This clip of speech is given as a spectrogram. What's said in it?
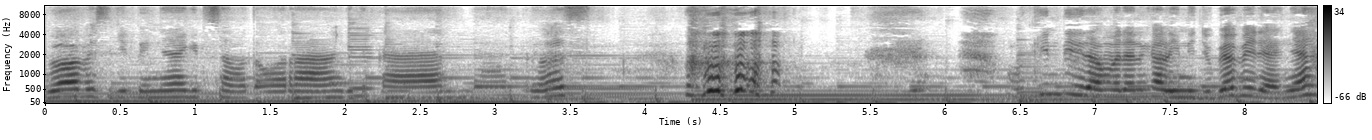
gue sampai segitunya gitu sama tuh orang gitu kan. Nah, terus mungkin di Ramadan kali ini juga bedanya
